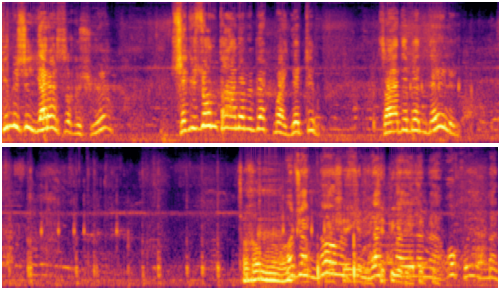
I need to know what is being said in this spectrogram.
Kimisi yara sıkışıyor. 8-10 tane bebek var yetim. Sade ben değilim. Takalım bunu lan. Hocam ne olursun yapma eyleme okuyun ben.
